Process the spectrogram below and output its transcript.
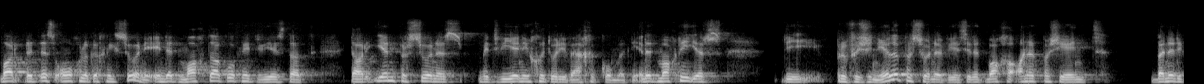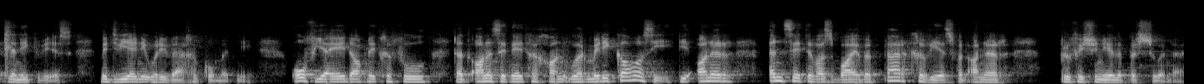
Maar dit is ongelukkig nie so nie en dit mag dalk ook net wees dat daar een persoon is met wie jy nie goed oor die weg gekom het nie. En dit mag nie eers die professionele persone wees nie, dit mag 'n ander pasiënt binne die kliniek wees met wie jy nie oor die weg gekom het nie. Of jy het dalk net gevoel dat alles het net gegaan oor medikasie. Die ander insette was baie beperk geweest van ander professionele persone.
